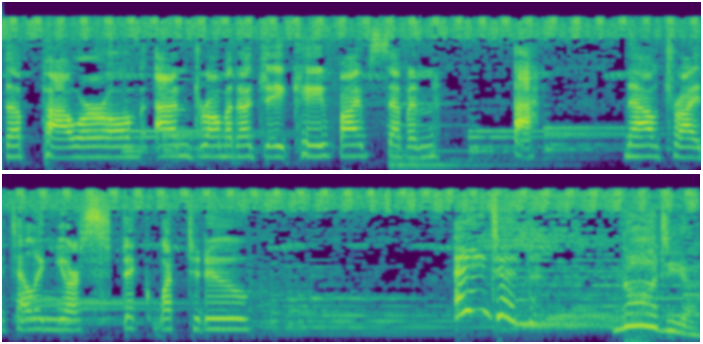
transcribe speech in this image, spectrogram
The power of Andromeda JK57. Ah, now try telling your stick what to do. Aiden! Nadia.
